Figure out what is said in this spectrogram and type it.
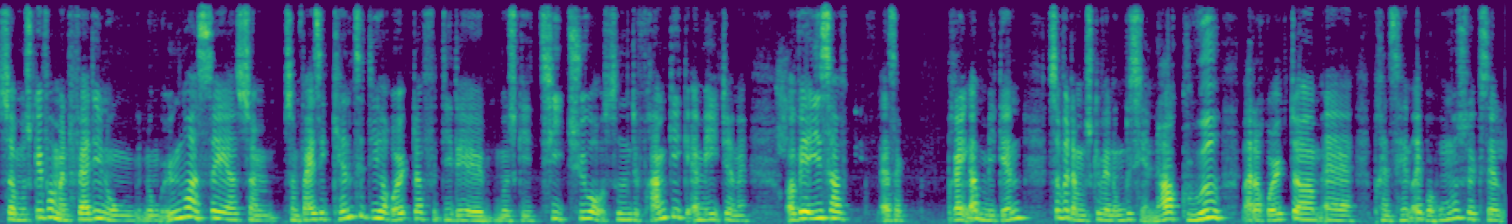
Så måske får man fat i nogle, nogle yngre seere, som, som faktisk ikke kendte til de her rygter, fordi det er måske 10-20 år siden, det fremgik af medierne. Og ved at I så altså, bringer dem igen, så vil der måske være nogen, der siger, Nå gud, var der rygter om, at prins Henrik var homoseksuel,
